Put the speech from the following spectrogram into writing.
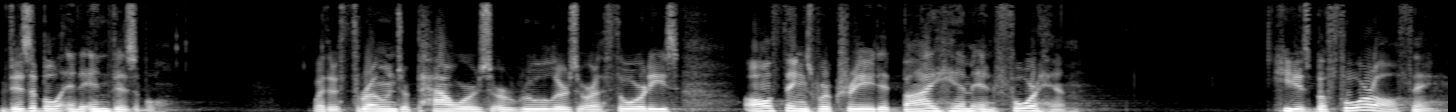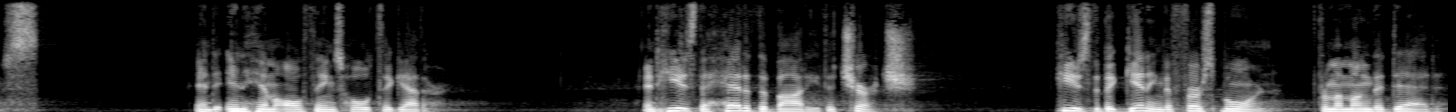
visible and invisible, whether thrones or powers or rulers or authorities, all things were created by him and for him. He is before all things, and in him all things hold together. And he is the head of the body, the church. He is the beginning, the firstborn from among the dead,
